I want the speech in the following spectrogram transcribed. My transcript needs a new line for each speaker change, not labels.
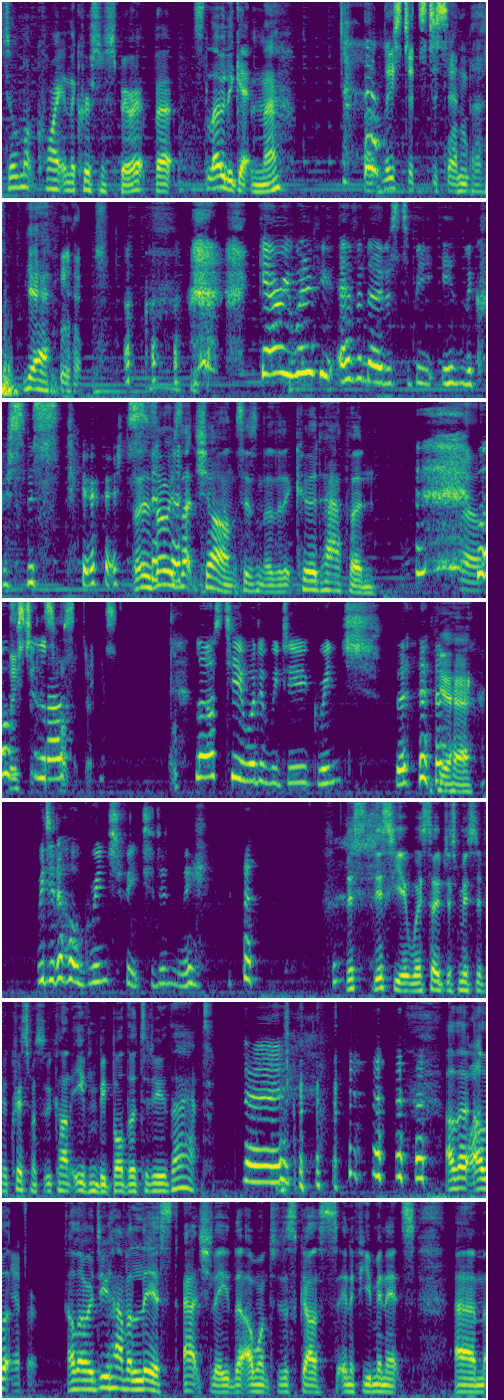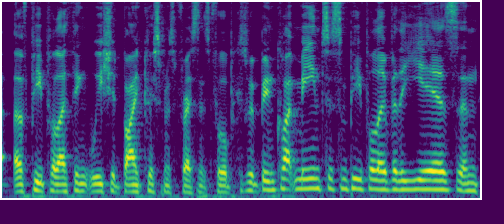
Still not quite in the Christmas spirit, but slowly getting there.
Well, at least it's December.
Yeah.
Gary, when have you ever noticed to be in the Christmas spirit?
There's always that chance, isn't there, that it could happen.
Well,
Well,
at least
the
it's
last- Last year, what did we do? Grinch.
Yeah.
we did a whole Grinch feature, didn't we?
This this year we're so dismissive of Christmas we can't even be bothered to do that.
No.
Although, although,
Whatever.
Although I do have a list actually that I want to discuss in a few minutes um, of people I think we should buy Christmas presents for because we've been quite mean to some people over the years, and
